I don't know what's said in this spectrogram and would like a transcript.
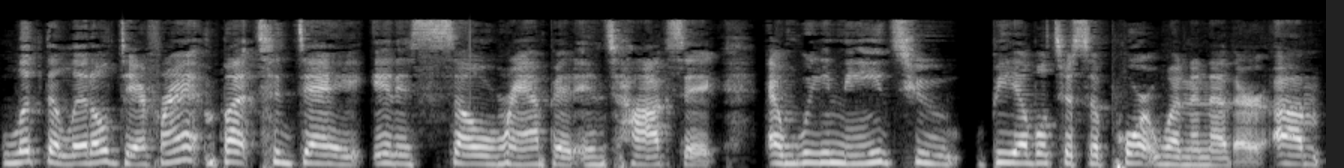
looked a little different, but today it is so rampant and toxic and we need to be able to support one another. Um,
